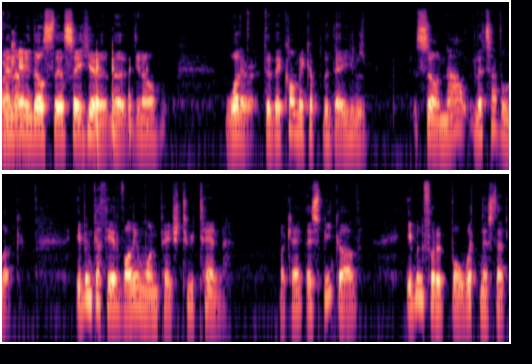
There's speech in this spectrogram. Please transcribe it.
And I mean, they'll, they'll say here, the you know, whatever. did they can't make up the day he was. So now, let's have a look. Ibn Kathir, volume 1, page 210. Okay, they speak of Ibn Farouk bore witness that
